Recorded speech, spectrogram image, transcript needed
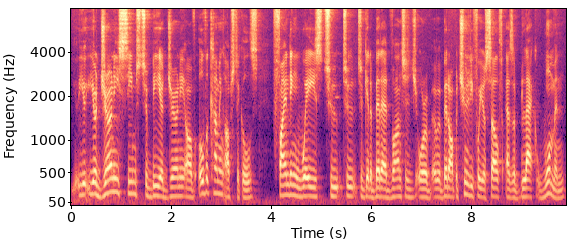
Your journey seems to be a journey of overcoming obstacles, finding ways to, to, to get a better advantage or a, a better opportunity for yourself as a black woman,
